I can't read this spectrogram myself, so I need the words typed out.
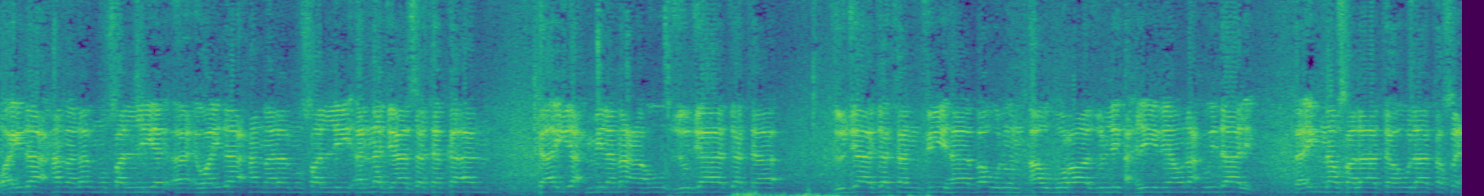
وإذا حمل المصلي وإذا حمل المصلي النجاسة كأن كأن يحمل معه زجاجة زجاجة فيها بول أو براز لتحليل أو نحو ذلك فإن صلاته لا تصح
